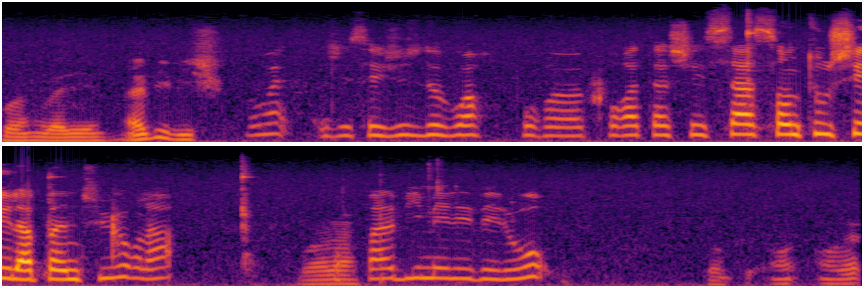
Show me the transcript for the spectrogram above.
quoi, on va dire. Hein, Bibiche Ouais, j'essaie juste de voir pour, euh, pour attacher ça sans toucher la peinture, là. Voilà. Pour pas abîmer les vélos. Donc on, on, la,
